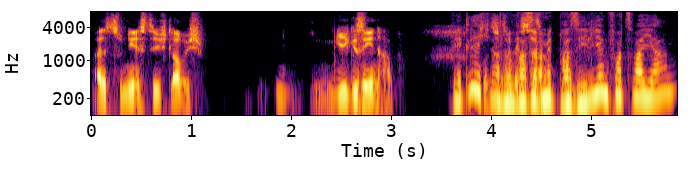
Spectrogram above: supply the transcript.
eines Turniers, die ich, glaube ich, je gesehen habe. Wirklich? Also was ist mit Brasilien vor zwei Jahren?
